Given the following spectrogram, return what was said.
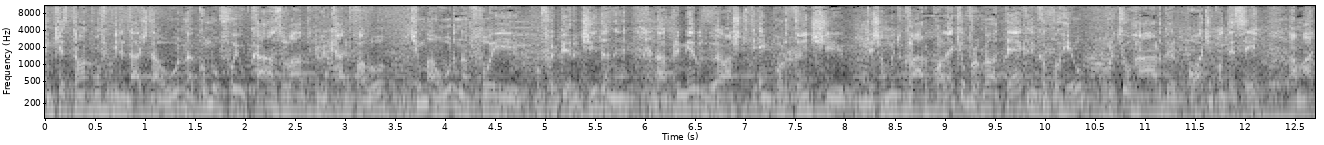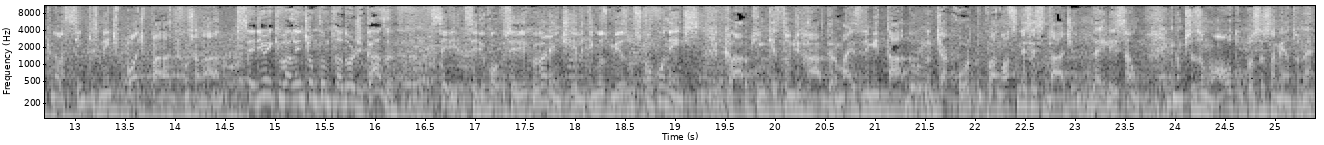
em questão a confiabilidade da urna, como foi o caso lá do que o Vicário falou, que uma urna foi, foi perdida, né? Ah, primeiro, eu acho que é importante deixar muito claro qual é que é o problema técnico que ocorreu, porque o hardware pode acontecer, a máquina ela simplesmente pode parar de funcionar. Seria o equivalente a um computador de casa? Seria, seria, seria equivalente. Ele tem os mesmos componentes. Claro que em questão de hardware mais limitado, de acordo com a nossa necessidade da eleição. Não precisa um alto processamento, né?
